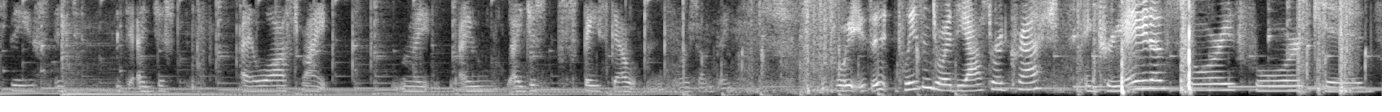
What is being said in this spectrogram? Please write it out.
space, it's it, I just I lost my my I I just spaced out or something. Please please enjoy the asteroid crash and creative stories for kids.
